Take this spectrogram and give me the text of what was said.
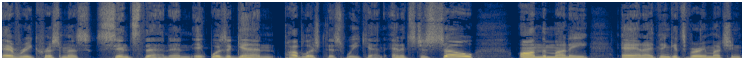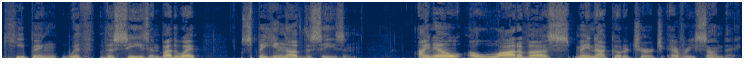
every Christmas since then. And it was again published this weekend. And it's just so on the money. And I think it's very much in keeping with the season. By the way, speaking of the season, I know a lot of us may not go to church every Sunday,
